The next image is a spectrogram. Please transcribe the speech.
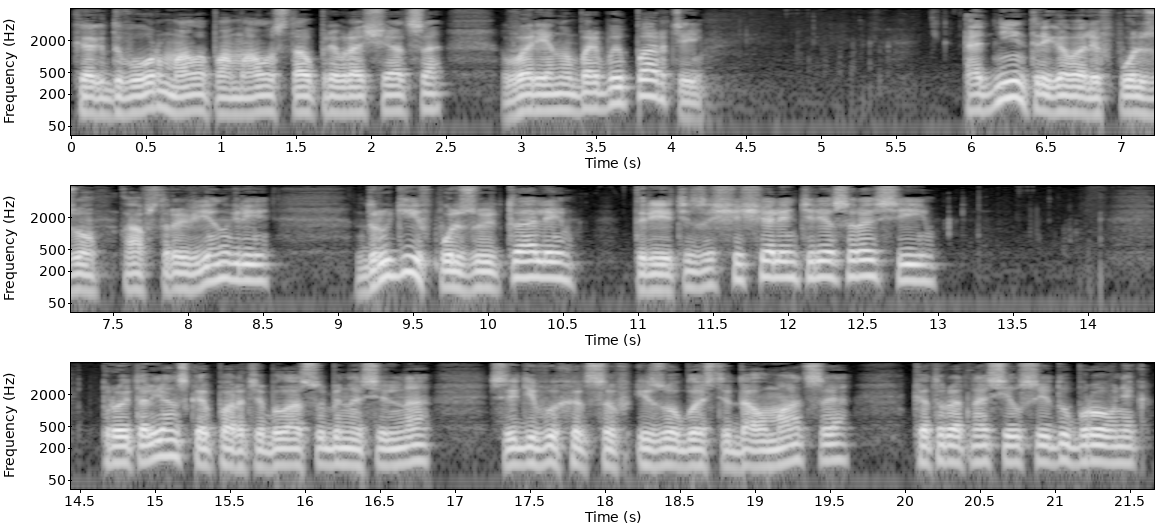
как двор мало-помалу стал превращаться в арену борьбы партий. Одни интриговали в пользу Австро-Венгрии, другие в пользу Италии, третьи защищали интересы России. Проитальянская партия была особенно сильна среди выходцев из области Далмация, к которой относился и Дубровник.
